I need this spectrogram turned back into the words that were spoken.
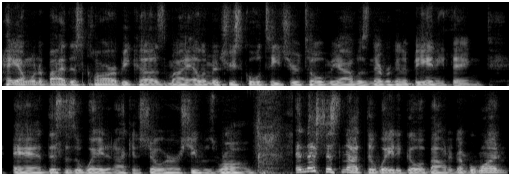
hey, I want to buy this car because my elementary school teacher told me I was never going to be anything. And this is a way that I can show her she was wrong. And that's just not the way to go about it. Number one,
